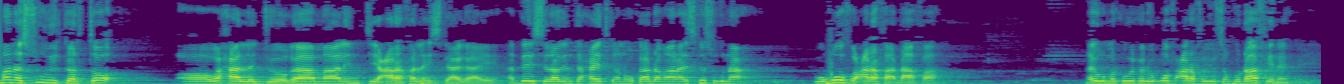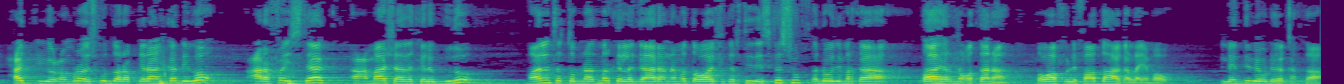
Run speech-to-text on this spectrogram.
mana sugi karto oo waxaa la joogaa maalintii carafa la istaagaaye. Hadday is iraado inta xaydkan uu kaa dhammaana iska sugnaa wuquufu carafaa dhaafaa nabigu markuu wuxu uhi wuquuf carafa yuusan ku dhaafine xaj iyo cumro isku daro qiraan ka dhigo carafo istaag acmaashaada kala gudo maalinta tobnaad marka la gaarana ma dawaafi kartida iska sug hadhowdii markaa daahir noqotana dawaafulifaadahaaga la imow ilan dibay u dhiga kartaa.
